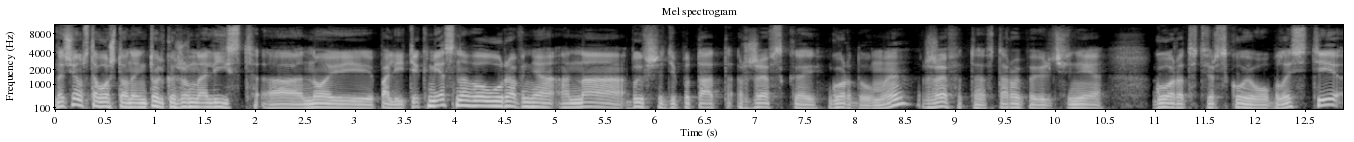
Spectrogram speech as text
Начнем с того, что она не только журналист, а, но и политик местного уровня. Она бывший депутат Ржевской гордумы. Ржев – это второй по величине город в Тверской области.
